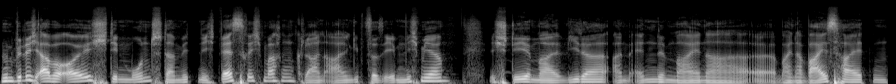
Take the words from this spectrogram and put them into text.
Nun will ich aber euch den Mund damit nicht wässrig machen. Klar, in Aalen gibt's das eben nicht mehr. Ich stehe mal wieder am Ende meiner, äh, meiner Weisheiten.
